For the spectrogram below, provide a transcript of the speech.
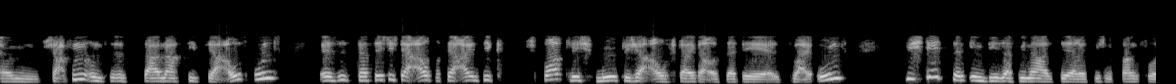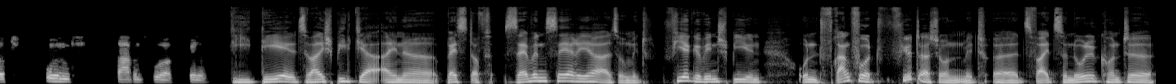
ähm, schaffen. Und es, danach sieht es ja aus. Und es ist tatsächlich der auch der einzig sportlich mögliche Aufsteiger aus der DL 2. Und wie steht es denn in dieser Finalserie zwischen Frankfurt und Ravensburg, Phil. Die DL2 spielt ja eine Best of Seven Serie, also mit vier Gewinnspielen. Und Frankfurt führt da schon mit äh, 2 zu 0, konnte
